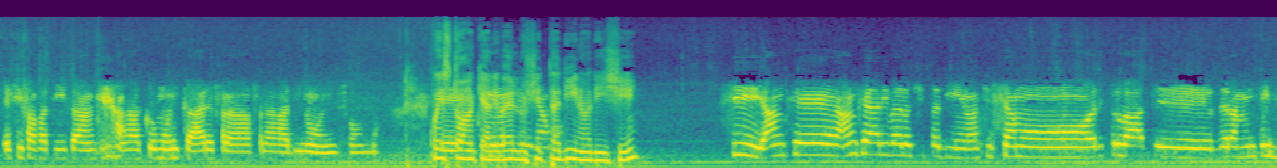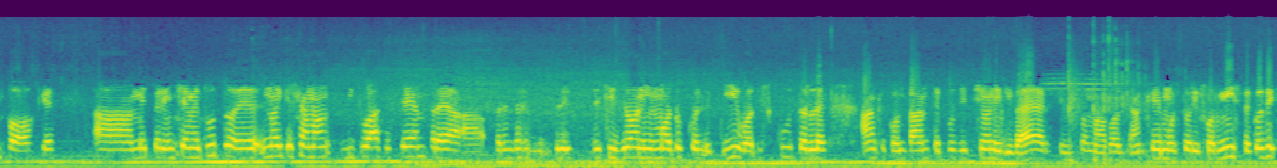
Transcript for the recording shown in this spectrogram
e si fa fatica anche a comunicare fra, fra di noi insomma. Questo e anche a livello cittadino dici? Sì, anche, anche a livello cittadino ci siamo ritrovate veramente in poche a mettere insieme tutto e noi che siamo abituati sempre a prendere decisioni in modo collettivo, a discuterle anche con tante posizioni diverse, insomma a volte anche molto riformiste, così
